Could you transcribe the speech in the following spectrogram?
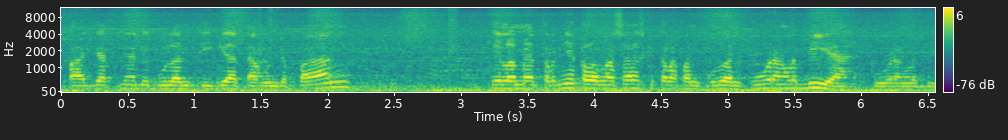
Pajaknya di bulan 3 tahun depan. Kilometernya kalau nggak salah sekitar 80-an, kurang lebih ya, kurang lebih.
